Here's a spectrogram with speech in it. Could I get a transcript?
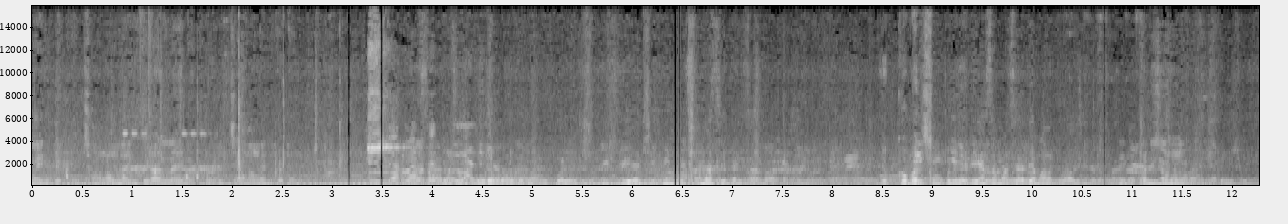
లైన్ పెట్టాలి చాలా లైన్ చాలా లైన్ చాలా లైన్ పెట్టాలి ఎక్కువ సింపుల్గా. ఏం సమస్య అదే మనకు కావాల్సింది. నిమిషం ఉన్నాం ఈశ్వర్ రెడీ రెడీ అమ్మా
